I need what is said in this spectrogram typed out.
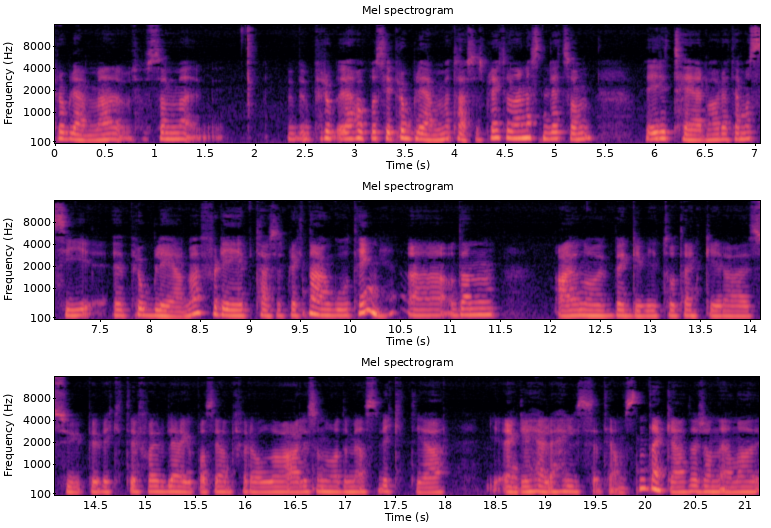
problemet som Jeg holdt på å si problemet med taushetsplikt. Og det er nesten litt sånn det irriterer meg over at jeg må si eh, problemet, fordi taushetsplikten er jo en god ting. Eh, og den er jo noe begge vi to tenker er superviktig for lege-pasient-forholdet, og er liksom noe av det mest viktige egentlig hele helsetjenesten, tenker jeg. Det er sånn en av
